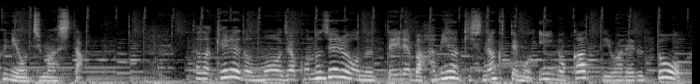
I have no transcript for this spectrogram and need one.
腑に落ちました。ただけれどもじゃあこのジェルを塗っていれば歯磨きしなくてもいいのかって言われると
